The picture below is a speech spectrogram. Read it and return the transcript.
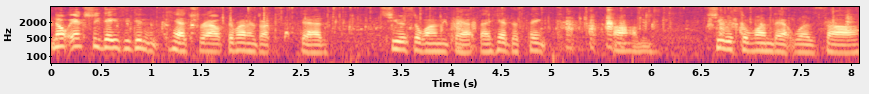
no, actually Daisy didn't hatch her out. The runner duck's dead. She was the one that I had to think. Um, she was the one that was uh,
